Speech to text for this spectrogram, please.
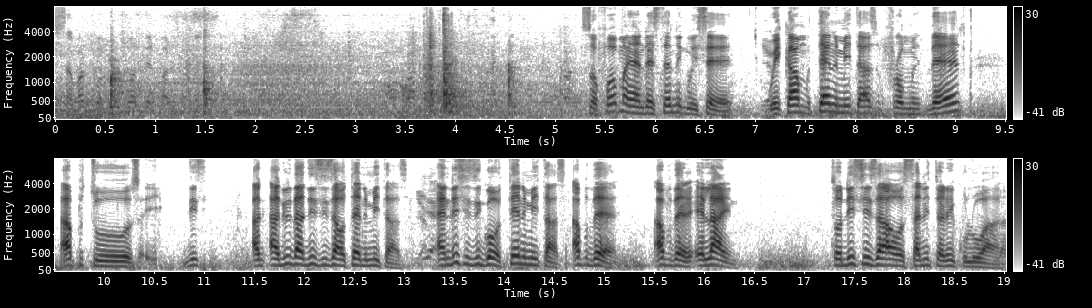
savoir combien tu vas faire par semaine. So for my understanding, we say we come 10 meters from there up to s- this. ag- Agree that this is our 10 meters, and this is go 10 meters up there, up there, a line. So this is our sanitary couloir.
